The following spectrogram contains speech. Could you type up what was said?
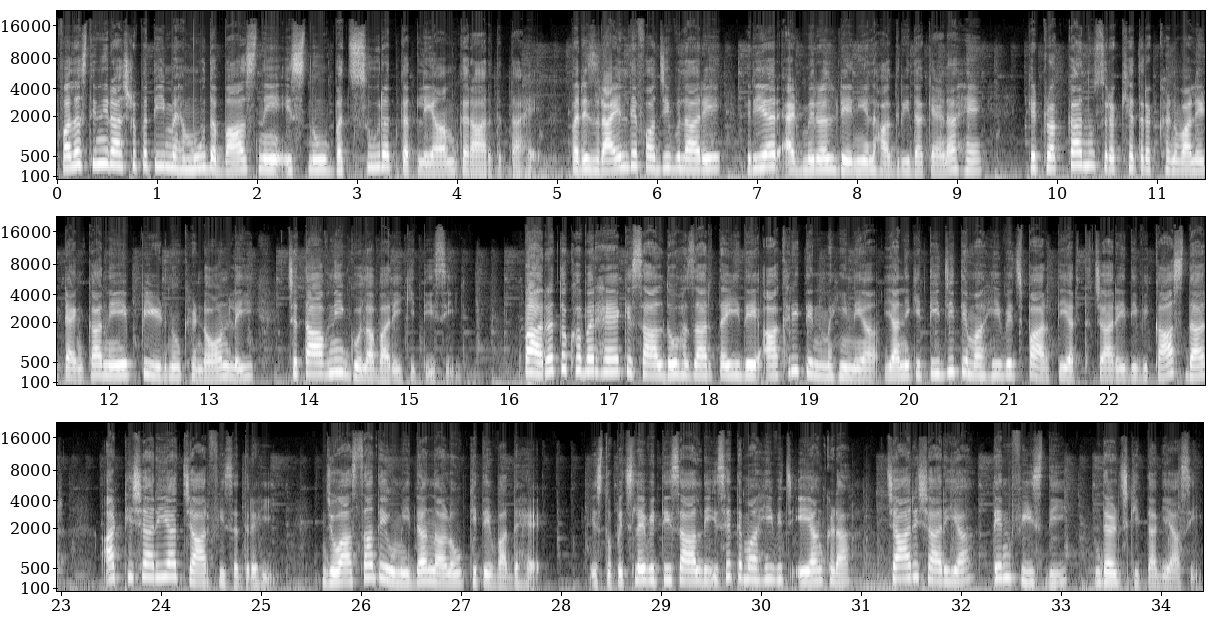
ਫਲਸਤੀਨੀ ਰਾਸ਼ਟਰਪਤੀ ਮਹਿਮੂਦ ਅਬਾਸ ਨੇ ਇਸ ਨੂੰ ਬਦਸੂਰਤ ਕਤਲੇਆਮ ਕਰਾਰ ਦਿੱਤਾ ਹੈ। ਪਰ ਇਜ਼ਰਾਈਲ ਦੇ ਫੌਜੀ ਬੁਲਾਰੇ ਰੀਅਰ ਐਡਮਿਰਲ ਡੈਨੀਅਲ ਹਾਗਰੀ ਦਾ ਕਹਿਣਾ ਹੈ ਕਿ ਟਰੱਕਾਂ ਨੂੰ ਸੁਰੱਖਿਅਤ ਰੱਖਣ ਵਾਲੇ ਟੈਂਕਾਂ ਨੇ ਭੀੜ ਨੂੰ ਖਿੰਡਾਉਣ ਲਈ ਚੇਤਾਵਨੀ ਗੋਲਾਬਾਰੀ ਕੀਤੀ ਸੀ। ਭਾਰਤ ਤੋਂ ਖਬਰ ਹੈ ਕਿ ਸਾਲ 2023 ਦੇ ਆਖਰੀ 3 ਮਹੀਨਿਆਂ, ਯਾਨੀ ਕਿ ਤੀਜੀ ਤਿਮਾਹੀ ਵਿੱਚ ਭਾਰਤੀ ਅਰਥਚਾਰੇ ਦੀ ਵਿਕਾਸ ਦਰ 8.4% ਰਹੀ। ਜੋ ਆਸਾਂ ਤੇ ਉਮੀਦਾਂ ਨਾਲੋਂ ਕਿਤੇ ਵੱਧ ਹੈ। ਇਸ ਤੋਂ ਪਿਛਲੇ ਵਿੱਤੀ ਸਾਲ ਦੀ ਇਸੇ ਤਿਮਾਹੀ ਵਿੱਚ ਇਹ ਅੰਕੜਾ 4.3% ਦੀ ਦਰਜ ਕੀਤਾ ਗਿਆ ਸੀ।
